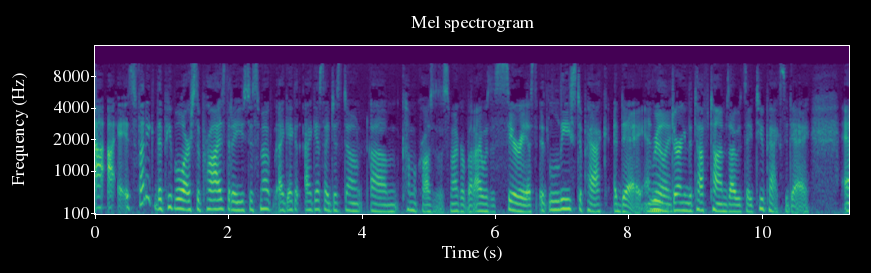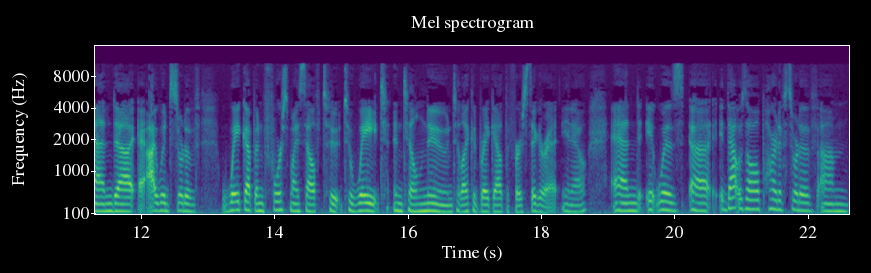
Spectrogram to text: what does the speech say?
I, I, it's funny that people are surprised that I used to smoke. I guess, I guess I just don't um, come across as a smoker, but I was a serious, at least a pack a day. And Really? during the tough times, I would say two packs a day. And uh, I would sort of wake up and force myself to, to wait until noon till I could break out the first cigarette, you know? And it was, uh, that was all part of sort of. Um,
